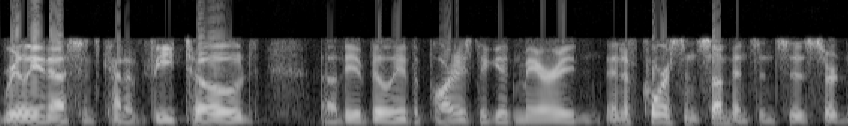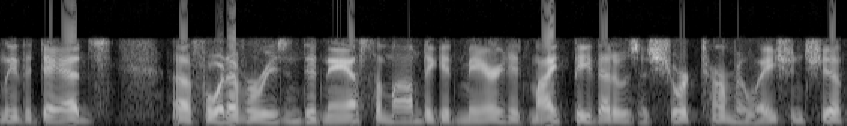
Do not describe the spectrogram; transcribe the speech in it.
really, in essence, kind of vetoed uh, the ability of the parties to get married. And of course, in some instances, certainly the dads, uh, for whatever reason, didn't ask the mom to get married. It might be that it was a short-term relationship.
